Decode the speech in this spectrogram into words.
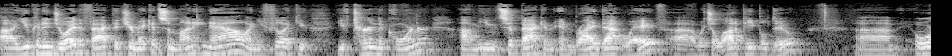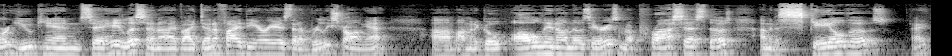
uh, you can enjoy the fact that you're making some money now and you feel like you, you've turned the corner. Um, you can sit back and, and ride that wave, uh, which a lot of people do. Um, or you can say, hey, listen, I've identified the areas that I'm really strong at. Um, I'm going to go all in on those areas. I'm going to process those. I'm going to scale those. Right?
